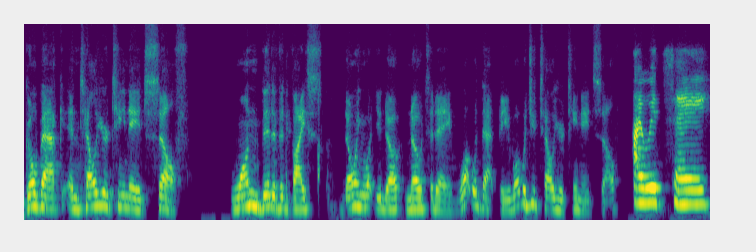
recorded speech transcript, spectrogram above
go back and tell your teenage self one bit of advice knowing what you don't know today what would that be what would you tell your teenage self i would say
